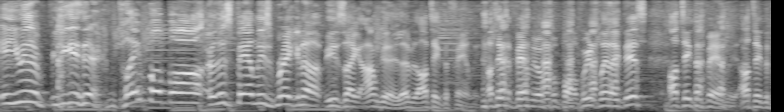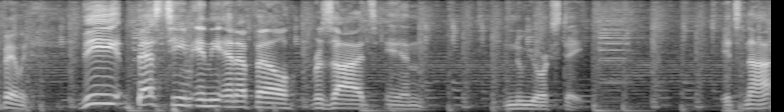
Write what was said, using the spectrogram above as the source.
"You either you either play football or this family's breaking up." He's like, "I'm good. I'll take the family. I'll take the family over football. If we're gonna play like this, I'll take the family. I'll take the family." The best team in the NFL resides in New York State. It's not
